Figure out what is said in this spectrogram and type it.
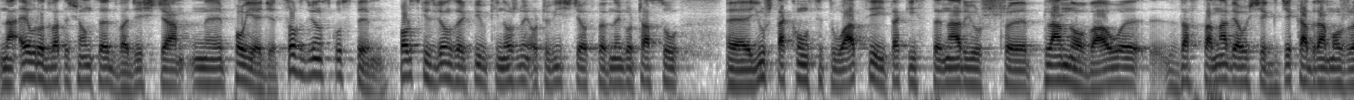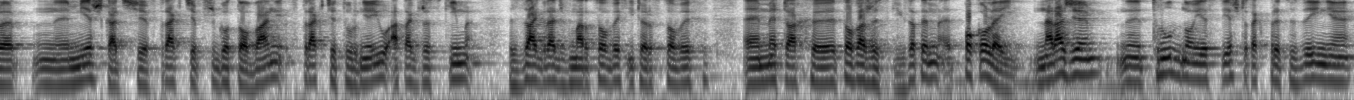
na Euro 2020 mm, pojedzie. Co w związku z tym? Polski Związek Piłki Nożnej oczywiście od pewnego czasu już taką sytuację i taki scenariusz e, planował, e, zastanawiał się, gdzie kadra może mieszkać w trakcie przygotowań, w trakcie turnieju, a także z kim zagrać w marcowych i czerwcowych e, meczach e, towarzyskich. Zatem e, po kolei. Na razie e, trudno jest jeszcze tak precyzyjnie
